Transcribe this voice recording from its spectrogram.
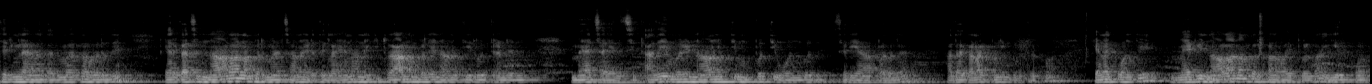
சரிங்களா எனக்கு அது மாதிரி தான் வருது. யாருக்காச்சும் நாலாம் நம்பர் மேட்ச் ஆனால் எடுத்துக்கலாம். ஏன்னா அன்றைக்கி ட்ரா நம்பர்லேயே நானூற்றி இருபத்தி ரெண்டு மேட்ச் ஆயிடுச்சு அதே மாதிரி நானூற்றி முப்பத்தி ஒன்பது சரியா? அப்போ அதில் அதை கனெக்ட் பண்ணி கொடுத்துருக்கோம். எனக்கு வந்து மேபி நாலாம் நம்பருக்கான வாய்ப்புகள் தான் இருக்கும்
